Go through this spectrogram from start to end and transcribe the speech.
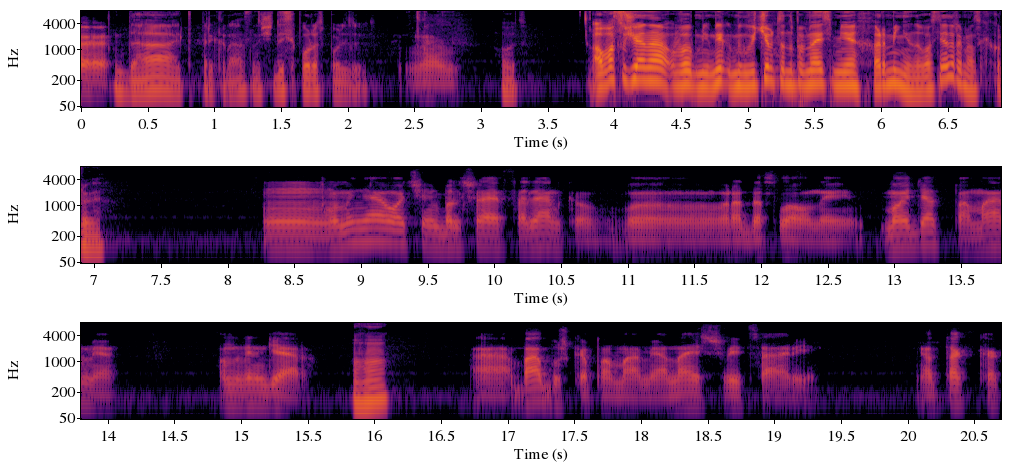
Да, это прекрасно, до сих пор используют. Да. А у вас, случайно, вы, вы чем-то напоминаете мне армянина? У вас нет армянской крови? М, У меня очень большая солянка в э, родословной. Мой дед по маме, он венгер, Ага. а бабушка по маме, она из Швейцарии. А так как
